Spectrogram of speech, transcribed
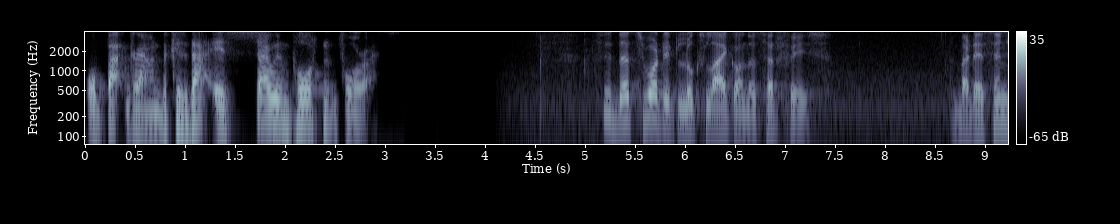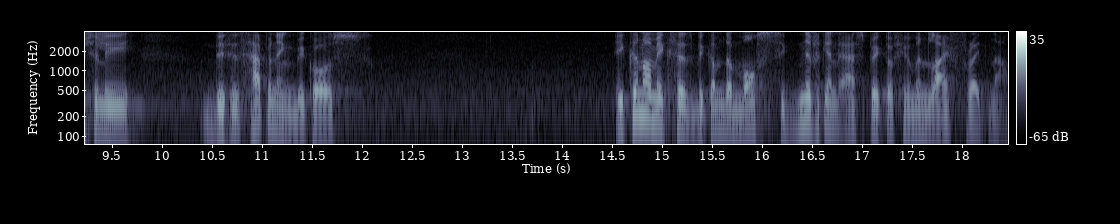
or background because that is so important for us. See, that's what it looks like on the surface, but essentially, this is happening because economics has become the most significant aspect of human life right now.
